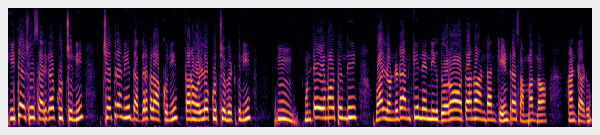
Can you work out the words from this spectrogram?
హితేష్ సరిగా కూర్చుని చిత్రని దగ్గరకు లాక్కుని తన ఒళ్ళో కూర్చోబెట్టుకుని ఉంటే ఏమవుతుంది? వాళ్ళు ఉండడానికి నేను నీకు దూరం అవుతాను అనడానికి ఏంట్రా సంబంధం? అంటాడు.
